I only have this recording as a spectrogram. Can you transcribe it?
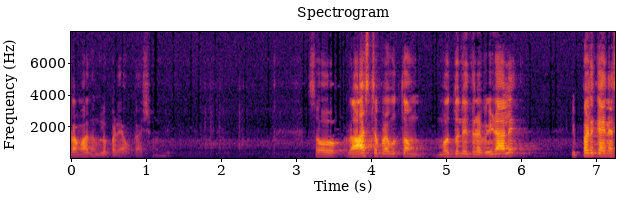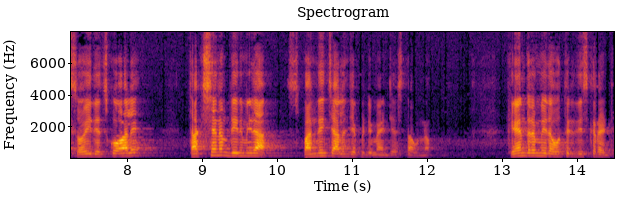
ప్రమాదంలో పడే అవకాశం ఉంది. సో రాష్ట్ర ప్రభుత్వం మొద్దు నిద్ర వీడాలి ఇప్పటికైనా సోయి తెచ్చుకోవాలి తక్షణం దీని మీద స్పందించాలని చెప్పి డిమాండ్ చేస్తూ ఉన్నాం. కేంద్రం మీద ఒత్తిడి తీసుకురండి.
